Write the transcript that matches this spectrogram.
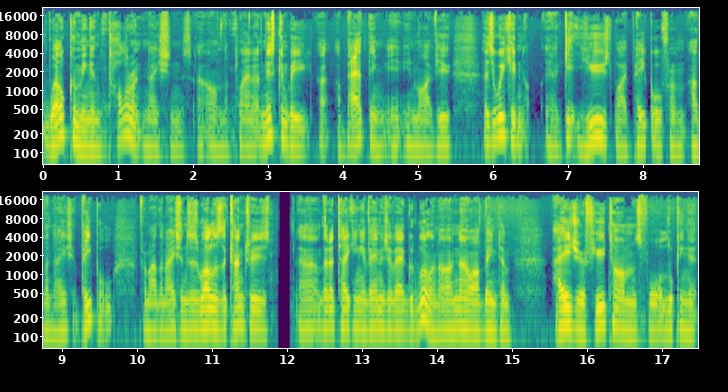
welcoming and tolerant nations uh, on the planet, and this can be a, a bad thing in, in, my view, as we can get used by people from other nation people from other nations as well as the countries uh, that are taking advantage of our goodwill. And I know I've been to Asia a few times for looking at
